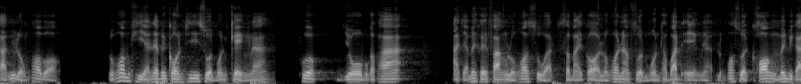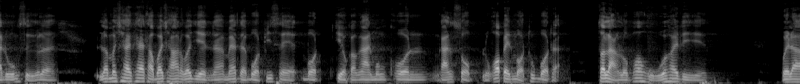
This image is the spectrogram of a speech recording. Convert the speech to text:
ตามที่หลวงพ่อบอก หลวงพ่อเขียนเนี่ยเป็นคนที่สวดมนต์เก่งนะ พวกโยมกับพระ อาจจะไม่เคยฟังหลวงพ่อสวด สมัยก่อนหลวงพ่อนำสวดมนต์ทวัดเองเนี่ยหลวงพ่อสวดคล่องไม่มีการดูหนังสือเลย แล้วไม่ใช่แค่ทำวัดเช้าทำวัดเย็นนะแม้แต่บทพิเศษบทเกี่ยวกับงานมงคล งานศพหลวงพ่อเป็นหมดทุกบทอะตอนหลังหลวงพ่อหูไม่ค่อยดี เวลา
